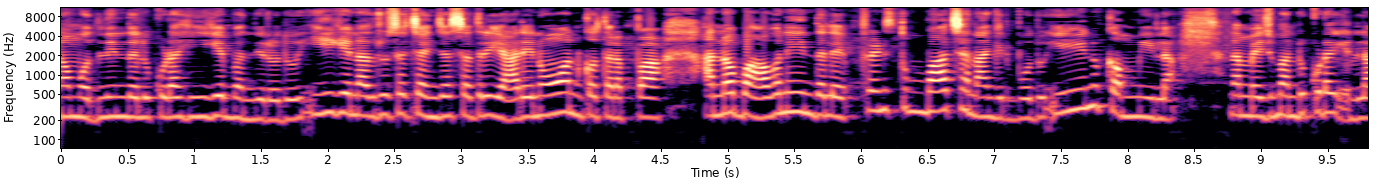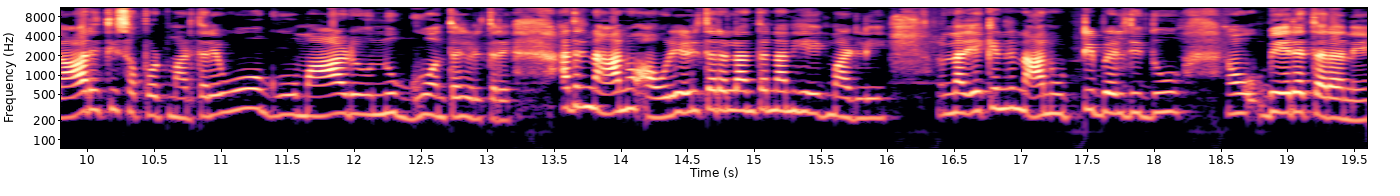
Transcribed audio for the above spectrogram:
ನಾವು ಮೊದಲಿಂದಲೂ ಕೂಡ ಹೀಗೆ ಬಂದಿರೋದು. ಈಗೇನಾದರೂ ಸಹ ಚೇಂಜಸ್ ಆದರೆ ಯಾರೇನೋ ಅನ್ಕೋತಾರಪ್ಪ ಅನ್ನೋ ಭಾವನೆಯಿಂದಲೇ ಫ್ರೆಂಡ್ಸ್ ತುಂಬ ಚೆನ್ನಾಗಿರ್ಬೋದು. ಏನು ಕಮ್ಮಿ ಇಲ್ಲ. ನಮ್ಮ ಯಜಮಾನರು ಕೂಡ ಎಲ್ಲ ರೀತಿ ಸಪೋರ್ಟ್ ಮಾಡ್ತಾರೆ. ಹೋಗು, ಮಾಡು, ನುಗ್ಗು ಅಂತ ಹೇಳ್ತಾರೆ. ಆದರೆ ನಾನು ಅವ್ರು ಹೇಳ್ತಾರಲ್ಲ ಅಂತ ನಾನು ಹೇಗೆ ಮಾಡಲಿ? ನಾ, ಏಕೆಂದರೆ ನಾನು ಹುಟ್ಟಿ ಬೆಳೆದಿದ್ದು ಬೇರೆ ಥರನೇ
